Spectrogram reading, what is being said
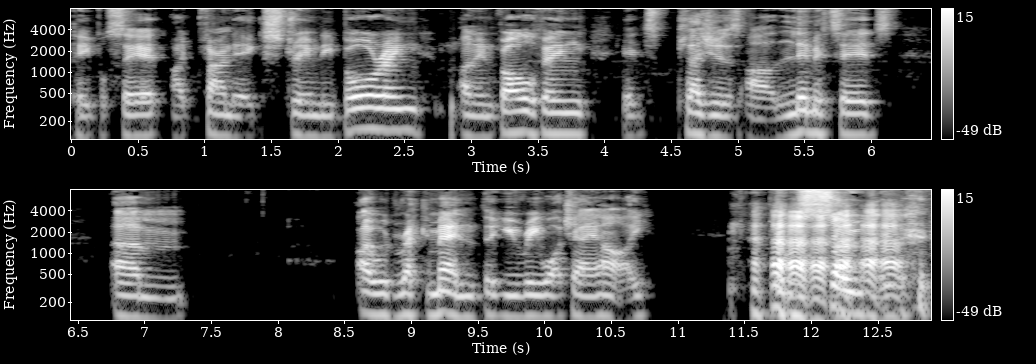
people see it. I found it extremely boring, uninvolving. Its pleasures are limited. Um, I would recommend that you rewatch AI. So.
